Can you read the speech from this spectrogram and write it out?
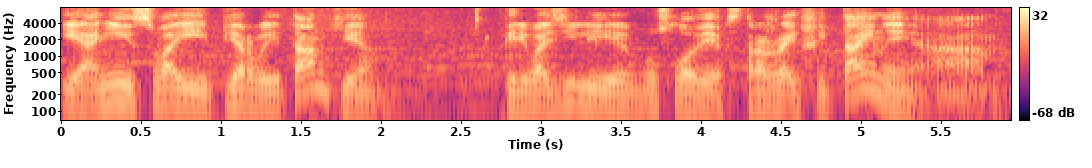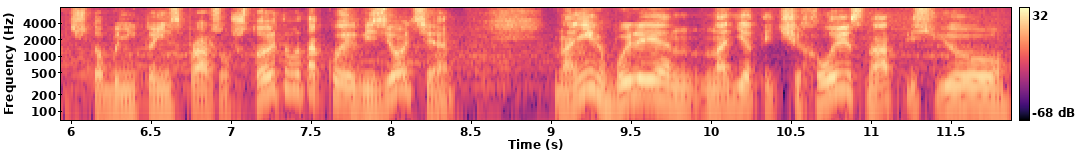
и они свои первые танки перевозили в условиях строжайшей тайны, а чтобы никто не спрашивал, что это вы такое везете, на них были надеты чехлы с надписью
